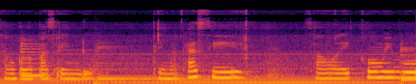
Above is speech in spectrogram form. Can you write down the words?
sang pelepas rindu. Terima kasih. Assalamualaikum, Ibu.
